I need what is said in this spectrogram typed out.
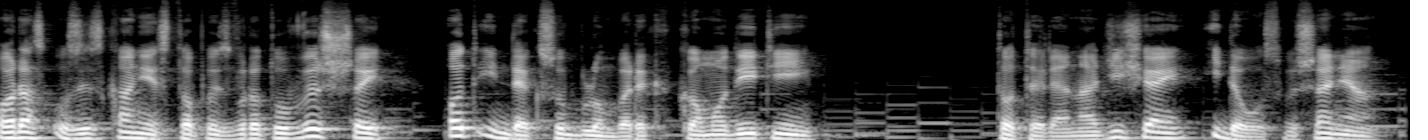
oraz uzyskanie stopy zwrotu wyższej od indeksu Bloomberg Commodity. To tyle na dzisiaj i do usłyszenia.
